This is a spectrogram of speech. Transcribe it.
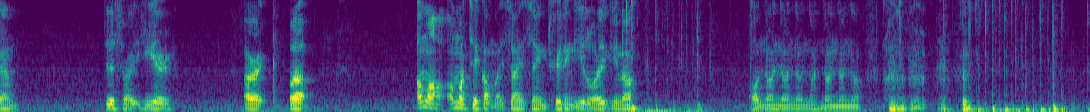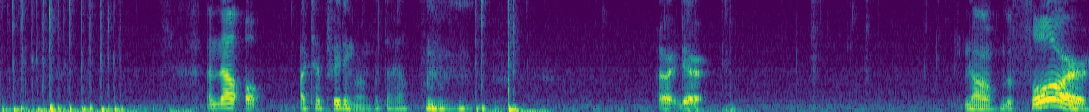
Damn. This right here. Alright, well. I'm gonna, I'm gonna take out my sign saying trading egg, you know? Oh, no, no, no, no, no, no, no. and now, oh, I typed trading wrong. What the hell? Alright, there. Now, before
